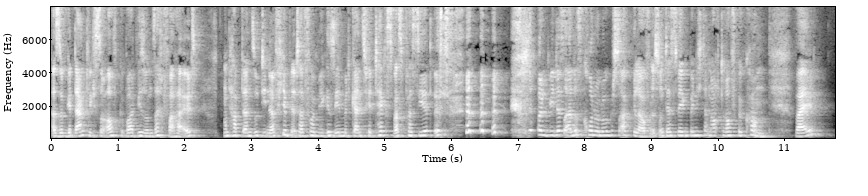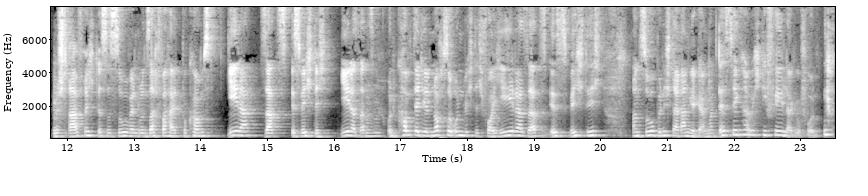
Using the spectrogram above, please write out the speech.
also gedanklich so aufgebaut wie so ein Sachverhalt und habe dann so DIN A4 Blätter vor mir gesehen mit ganz viel Text, was passiert ist. und wie das alles chronologisch abgelaufen ist. Und deswegen bin ich dann auch drauf gekommen, weil im Strafrecht ist es so, wenn du einen Sachverhalt bekommst, jeder Satz ist wichtig. Jeder Satz. Mhm. Und kommt er dir noch so unwichtig vor, jeder Satz ist wichtig. Und so bin ich da rangegangen. Und deswegen habe ich die Fehler gefunden.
